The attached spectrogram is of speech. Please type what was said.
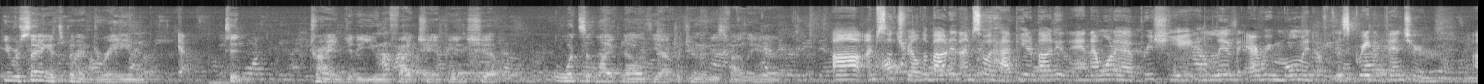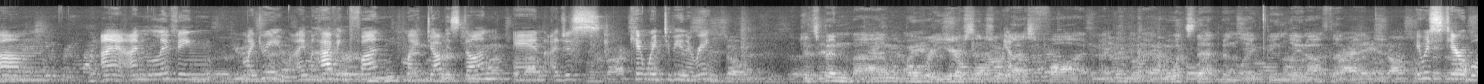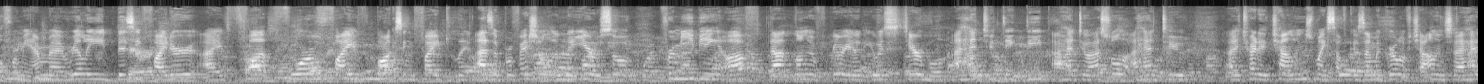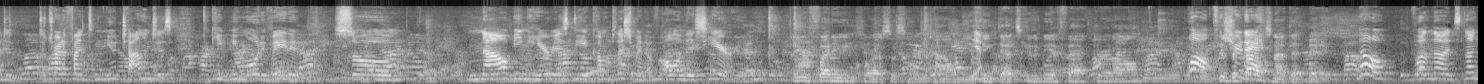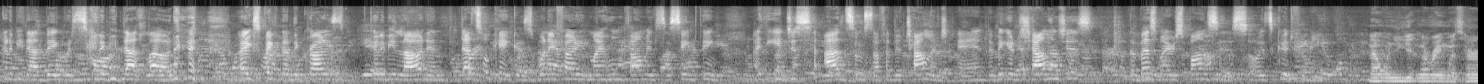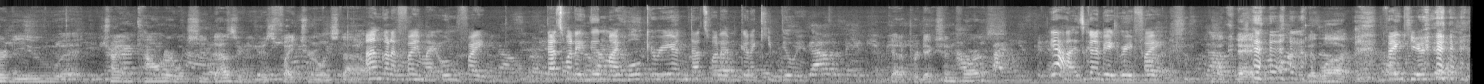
You were saying it's been a dream Yeah. to try and get a unified championship. What's it like now that the opportunity is finally here? Uh, I'm so thrilled about it. I'm so happy about it, and I want to appreciate and live every moment of this great adventure. Um, I, I'm living my dream. I'm having fun. My job is done, and I just can't wait to be in the ring. It's been uh, over a year since you last fought. What's that been like, being laid off that much? It was terrible for me. I'm a really busy fighter. I fought four or five boxing fights as a professional in the year. So for me being off that long of a period, it was terrible. I had to dig deep. I had to hustle. I had to I try to challenge myself because I'm a girl of challenge. So I had to, to try to find some new challenges to keep me motivated. So now being here is the accomplishment of all this year. Fighting in Claressa's hometown. Do you Yeah. think that's going to be a factor at all? Well, for Because sure the crowd's not that big. No, well, no, it's not going to be that big, but it's going to be that loud. I expect that the crowd is going to be loud, and that's okay because when I found it in my hometown, it's the same thing. I think it just adds some stuff at the challenge, and the bigger the challenge is, the best my response is, so it's good for me. Now, when you get in the ring with her, do you uh, try and counter what she does, or do you just fight your own style? I'm going to fight my own fight. That's what I did my whole career, and that's what I'm going to keep doing. Got a prediction for us? Yeah, it's going to be a great fight. Okay. Good luck. Thank you.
